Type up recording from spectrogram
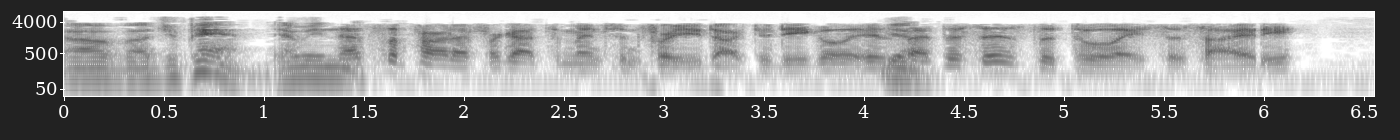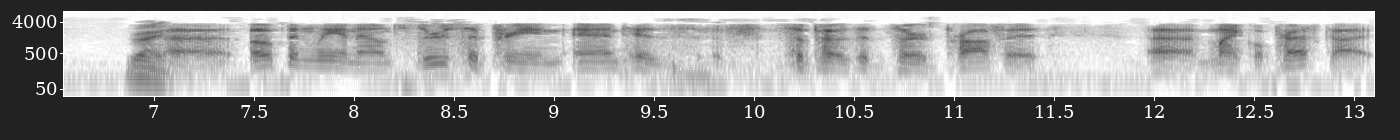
of uh, Japan. I mean, that's the part I forgot to mention for you, Doctor Deagle, is yeah. that this is the Thule Society, right? Uh, openly announced through Supreme and his supposed third prophet. Uh, Michael Prescott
